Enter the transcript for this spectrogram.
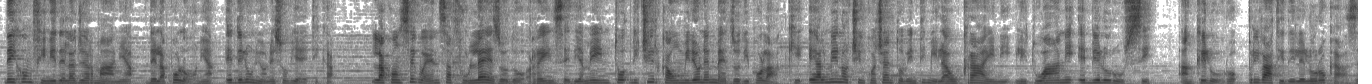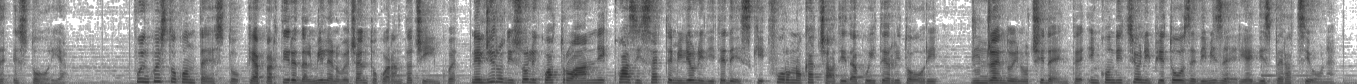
dei confini della Germania, della Polonia e dell'Unione Sovietica. La conseguenza fu l'esodo, reinsediamento di circa un milione e mezzo di polacchi e almeno 520.000 ucraini, lituani e bielorussi, anche loro privati delle loro case e storia. Fu in questo contesto che a partire dal 1945, nel giro di soli quattro anni, quasi 7 milioni di tedeschi furono cacciati da quei territori, giungendo in Occidente in condizioni pietose di miseria e disperazione.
